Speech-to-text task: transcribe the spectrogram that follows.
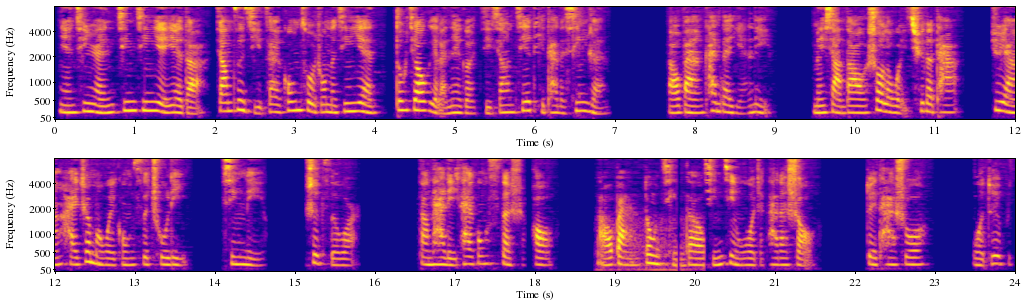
年轻人兢兢业业地将自己在工作中的经验都交给了那个即将接替他的新人。老板看在眼里，没想到受了委屈的他，居然还这么为公司出力，心里是滋味儿。当他离开公司的时候，老板动情地紧紧握着他的手，对他说：“我对不起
